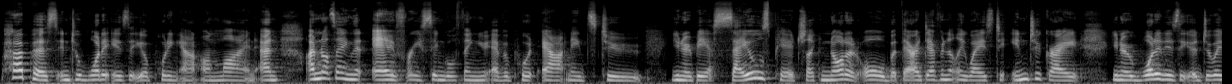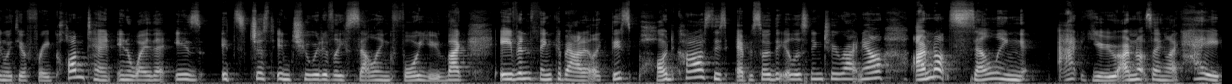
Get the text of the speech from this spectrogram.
purpose into what it is that you're putting out online. And I'm not saying that every single thing you ever put out needs to, you know, be a sales pitch, like not at all, but there are definitely ways to integrate, you know, what it is that you're doing with your free content in a way that is it's just intuitively selling for you. Like even think about it, like this podcast, this episode that you're listening to right now, I'm not selling at you. I'm not saying like, hey,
